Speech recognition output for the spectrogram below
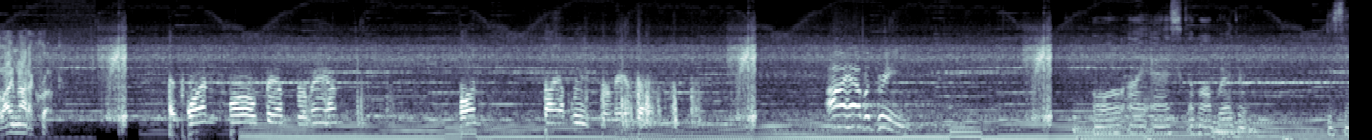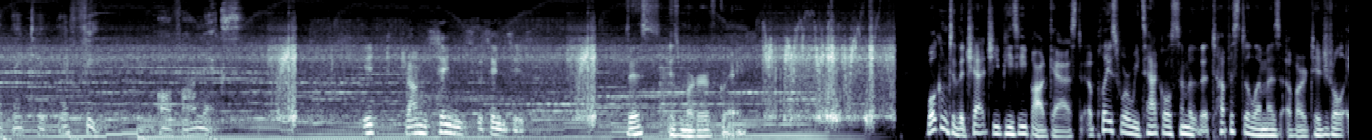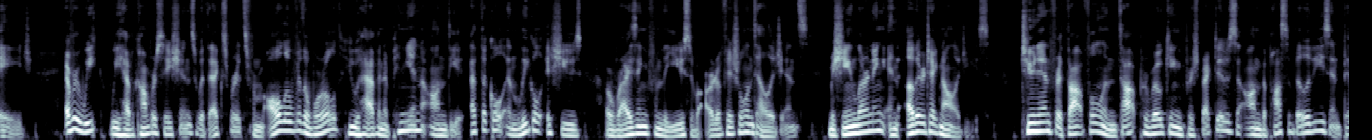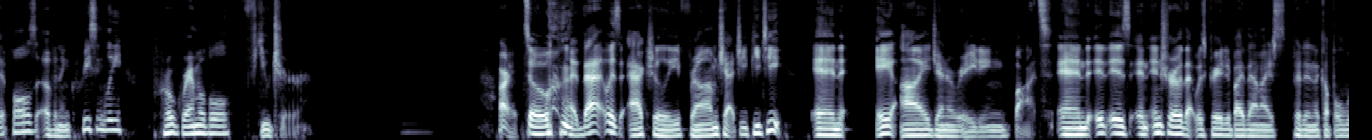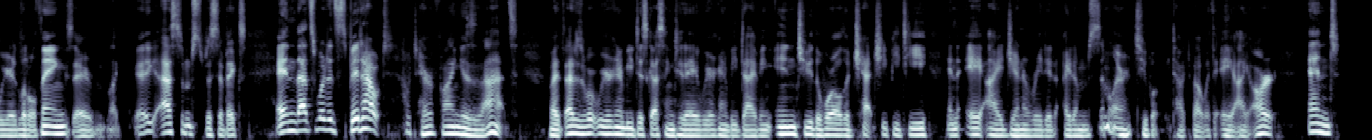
Well, I'm not a crook. It's one small step for man, one giant leap for mankind. I have a dream. All I ask of our brethren is that they take their feet off our necks. It transcends the senses. This is Murder of Gray. Welcome to the ChatGPT podcast, a place where we tackle some of the toughest dilemmas of our digital age. Every week, we have conversations with experts from all over the world who have an opinion on the ethical and legal issues arising from the use of artificial intelligence, machine learning, and other technologies. Tune in for thoughtful and thought provoking perspectives on the possibilities and pitfalls of an increasingly programmable future. All right, so that was actually from ChatGPT, an AI generating bot. And it is an intro that was created by them. I just put in a couple weird little things or like I asked some specifics, and that's what it spit out. How terrifying is that? But that is what we're going to be discussing today. We are going to be diving into the world of ChatGPT and AI generated items similar to what we talked about with AI art. And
